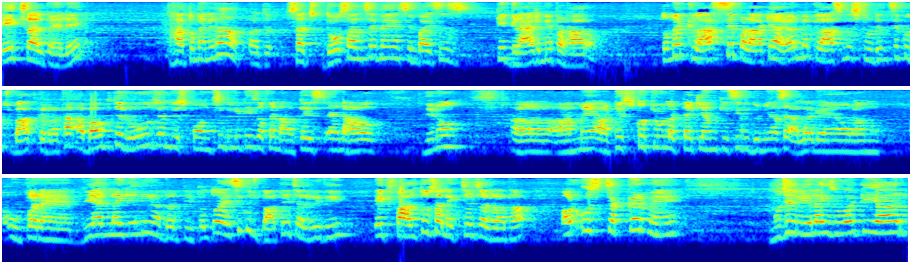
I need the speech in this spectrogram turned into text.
एक साल पहले हाँ तो मैंने ना सच, दो साल से मैं सिम्बाइसिस के ग्रेड में पढ़ा रहा हूँ। तो मैं क्लास से पढ़ा के आया और मैं क्लास में स्टूडेंट से कुछ बात कर रहा था about the roles and responsibilities of an artist and how you know हमें आर्टिस्ट को क्यों लगता है कि हम किसी भी दुनिया से अलग हैं और हम ऊपर हैं। We are like any other people तो ऐसी कुछ बातें चल रही थी। एक फालतू सा लेक्चर चल रहा था। और उस चक्कर में मुझे रियलाइज़ हुआ कि यार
